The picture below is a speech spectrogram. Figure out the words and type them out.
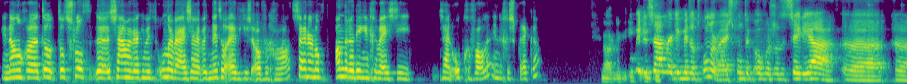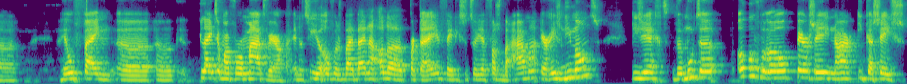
En dan nog tot, tot, slot de samenwerking met het onderwijs, daar hebben we het net al eventjes over gehad. Zijn er nog andere dingen geweest die zijn opgevallen in de gesprekken? Nou, ik, ik, in de samenwerking met het onderwijs vond ik overigens dat het CDA uh, uh, heel fijn uh, pleit zeg maar, voor maatwerk. En dat zie je overigens bij bijna alle partijen. Felix, dat zul jij vast beamen. Er is niemand die zegt, we moeten overal per se naar IKC's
